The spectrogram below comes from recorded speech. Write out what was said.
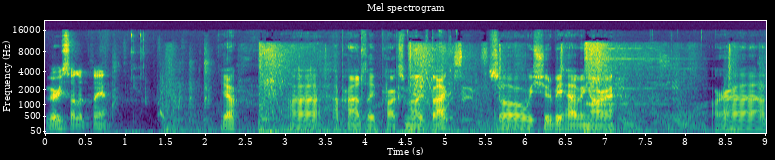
very solid player. Yeah. Uh, apparently Proximo is back, so we should be having our our uh,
